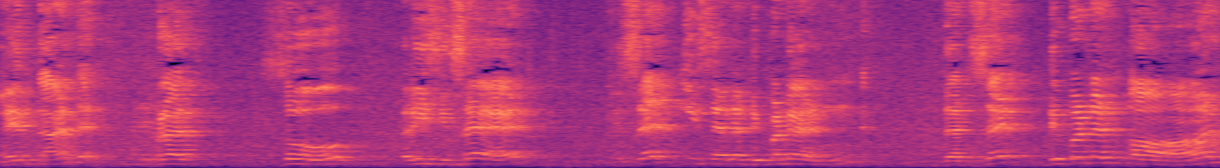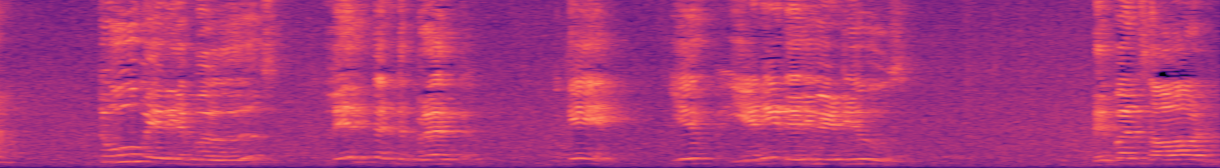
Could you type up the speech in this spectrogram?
Length and breadth. So that is Z. Z is a dependent. That Z dependent on two variables, length and breadth. Okay. If any derivatives depends on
